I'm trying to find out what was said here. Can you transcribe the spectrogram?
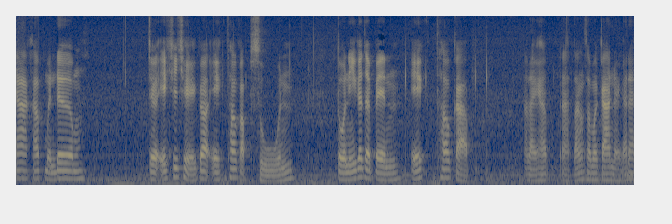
ยากครับเหมือนเดิม เจอ x เฉยๆก็ x เท่ากับ 0 ตัวนี้ก็จะเป็น x เท่ากับอะไรครับอ่าตั้งสมการหน่อยก็ได้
